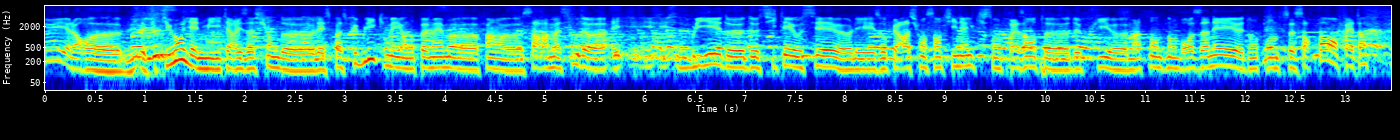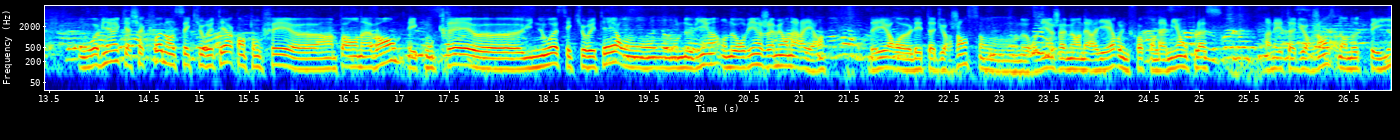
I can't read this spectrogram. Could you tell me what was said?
Oui, alors euh, effectivement, il y a une militarisation de l'espace public, mais on peut même, euh, enfin, euh, Sarah Massoud a oublié de, citer aussi les opérations Sentinelle qui sont présentes depuis maintenant de nombreuses années, dont on ne se sort pas en fait. hein. On voit bien qu'à chaque fois dans le sécuritaire, quand on fait un pas en avant et qu'on crée une loi sécuritaire, on, ne revient jamais en arrière. hein. D'ailleurs, l'état d'urgence, on ne revient jamais en arrière. Une fois qu'on a mis en place un état d'urgence dans notre pays,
